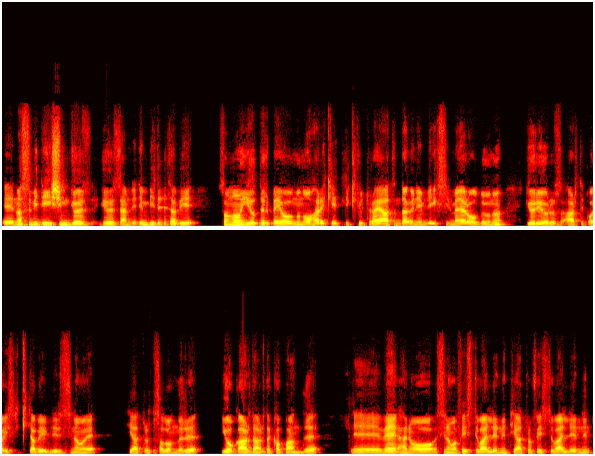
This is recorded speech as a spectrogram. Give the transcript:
e, nasıl bir değişim göz, gözlemledin? Bir de tabii son 10 yıldır Beyoğlu'nun o hareketli kültür hayatında önemli eksilmeler olduğunu görüyoruz. Artık o eski kitap evleri, sinema ve tiyatro salonları yok ardarda arda kapandı. E, ve hani o sinema festivallerinin, tiyatro festivallerinin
